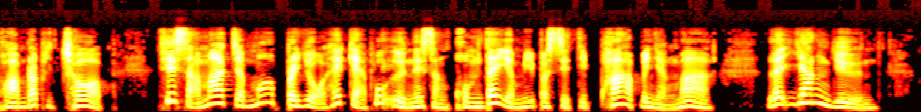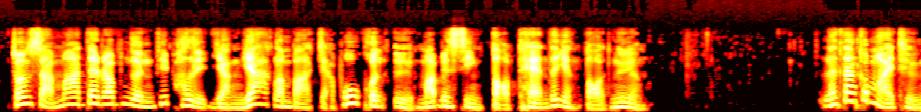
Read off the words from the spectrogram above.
ความรับผิดชอบ ที่สามารถจะมอบประโยชน์ให้แก่ผู้อื่นในสังคมได้อย่างมีประสิทธิภาพเป็นอย่างมาก และยั่งยืน จนสามารถได้รับเงินที่ผลิตอย่างยากลำบากจากผู้คนอื่นมาเป็นสิ่งตอบแทนได้อย่างต่อเนื่อง และนั่นก็หมายถึง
